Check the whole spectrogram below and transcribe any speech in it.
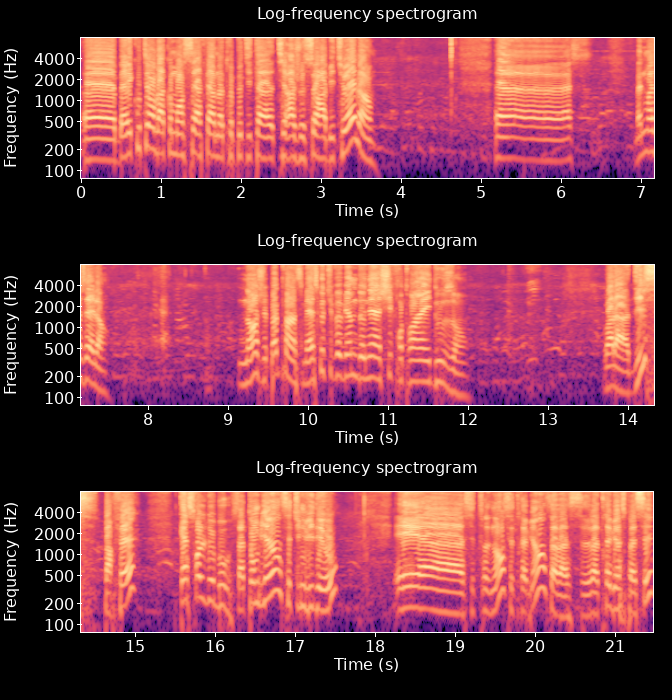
Bah écoutez, on va commencer à faire notre petit tirage au sort habituel. Mademoiselle, non, j'ai pas de pince, mais est-ce que tu veux bien me donner un chiffre entre 1 et 12 Voilà, 10, parfait. Casserole debout, ça tombe bien, c'est une vidéo. Et euh, c'est non, c'est très bien, ça va, ça va très bien se passer.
